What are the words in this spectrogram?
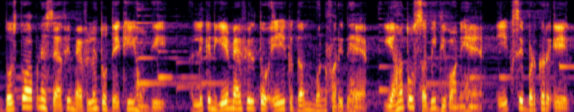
दोस्तों, आपने सैफी महफिलें तो देखी होंगी, लेकिन ये महफिल तो एकदम मुनफरिद है। यहाँ तो सभी दीवाने हैं, एक से बढ़कर एक।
